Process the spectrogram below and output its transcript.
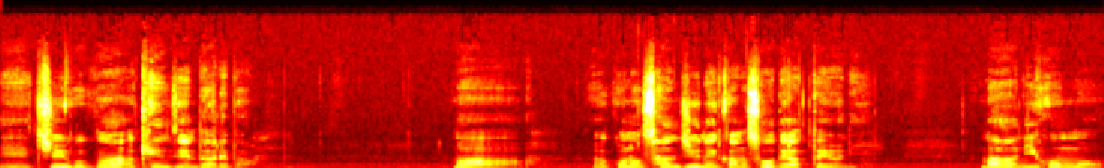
えー、中国が健全であれば、まあ、この30年間もそうであったように、まあ、日本も、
